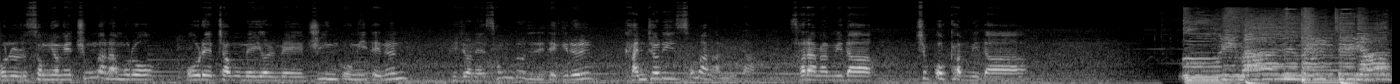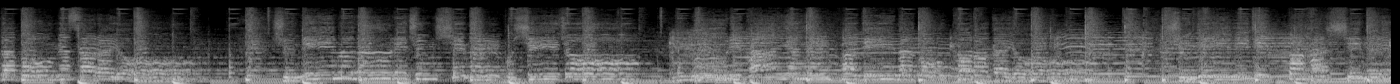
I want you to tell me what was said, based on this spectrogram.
오늘 성령의 충만함으로 오래 참음의 열매의 주인공이 되는 비전의 성도들이 되기를 간절히 소망합니다. 사랑합니다. 축복합니다. 우리 마음을 들여다보며 살아요 주님은 중심을 보시죠. 우리 방향을 확인하고 걸어가요. 주님이 기뻐하시는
